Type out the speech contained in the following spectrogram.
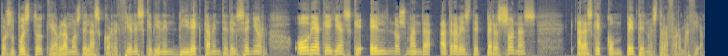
Por supuesto que hablamos de las correcciones que vienen directamente del Señor o de aquellas que Él nos manda a través de personas a las que compete nuestra formación.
